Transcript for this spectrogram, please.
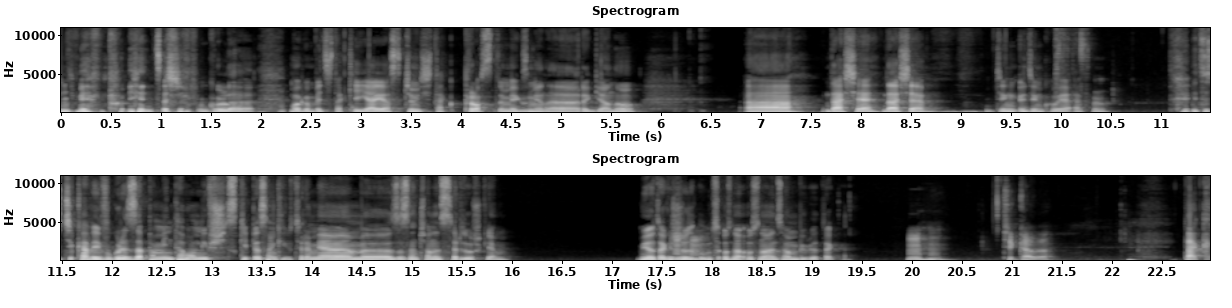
nie miałem pojęcia, że w ogóle mogą być takie jaja z czymś tak prostym jak zmiana regionu. A, da się? Da się. dziękuję, Apple. I co ciekawe, w ogóle zapamiętało mi wszystkie piosenki, które miałem e, zaznaczone z serduszkiem. Mimo tak, że mm -hmm. uzna uznałem całą bibliotekę. Mhm. Ciekawe. Tak.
